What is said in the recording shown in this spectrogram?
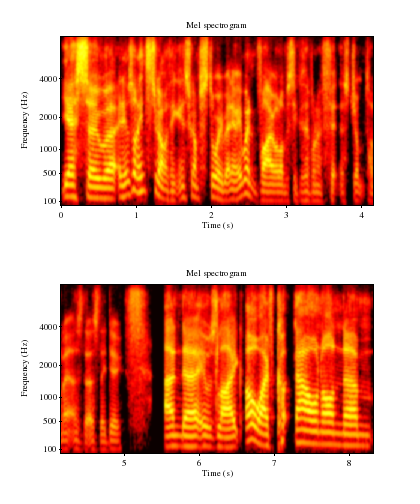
yeah." So uh, and it was on Instagram, I think, Instagram story. But anyway, it went viral, obviously, because everyone in fitness jumped on it as as they do. And uh, it was like, "Oh, I've cut down on um,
